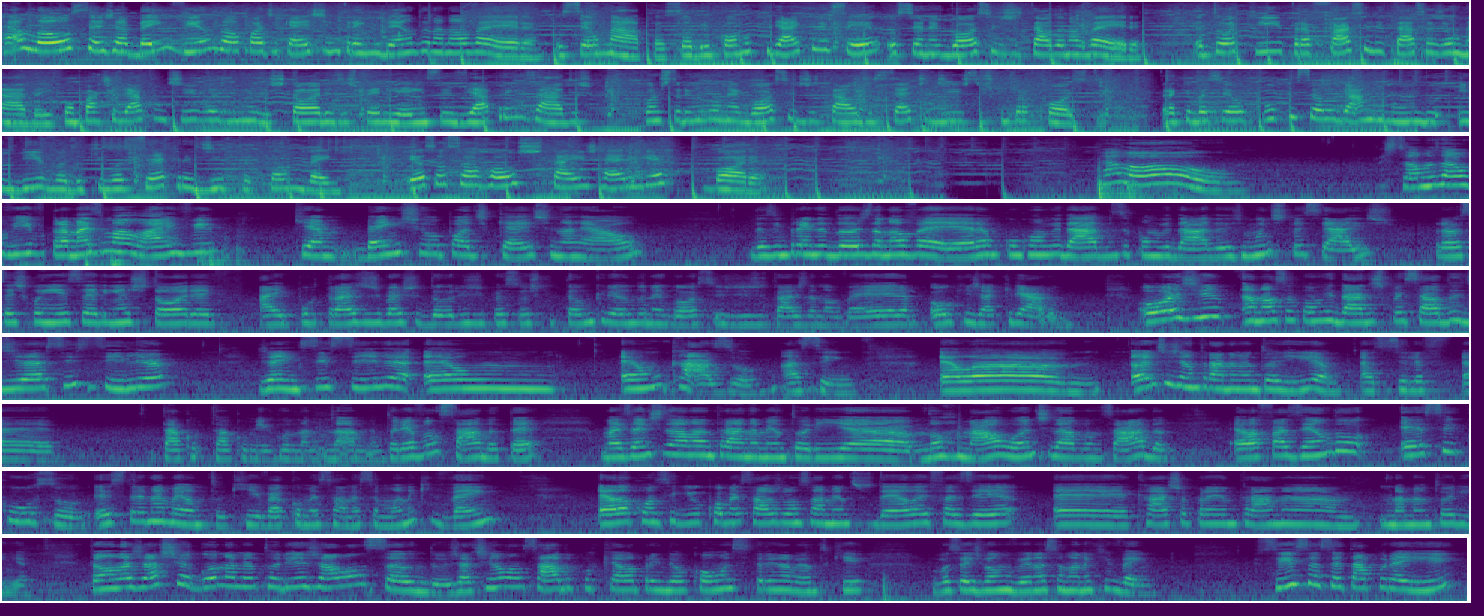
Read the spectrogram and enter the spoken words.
Hello, seja bem-vindo ao podcast Empreendendo na Nova Era, o seu mapa sobre como criar e crescer o seu negócio digital da nova era. Eu tô aqui para facilitar essa jornada e compartilhar contigo as minhas histórias, experiências e aprendizados construindo um negócio digital de sete dígitos com propósito, para que você ocupe seu lugar no mundo e viva do que você acredita também. Eu sou sua host, Thaís Heringer. Bora! Hello! Estamos ao vivo para mais uma live que é bem estilo podcast, na real, dos empreendedores da nova era, com convidados e convidadas muito especiais, para vocês conhecerem a história aí por trás dos bastidores de pessoas que estão criando negócios digitais da nova era ou que já criaram. Hoje, a nossa convidada especial do dia é Cecília. Gente, Cecília é um é um caso, assim ela, antes de entrar na mentoria, a Cecília é, tá, tá comigo na, na mentoria avançada até, mas antes dela entrar na mentoria normal, antes da avançada, ela fazendo esse curso, esse treinamento que vai começar na semana que vem, ela conseguiu começar os lançamentos dela e fazer é, caixa para entrar na, na mentoria. Então ela já chegou na mentoria já lançando, já tinha lançado porque ela aprendeu com esse treinamento que vocês vão ver na semana que vem. Cissa, você tá por aí?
